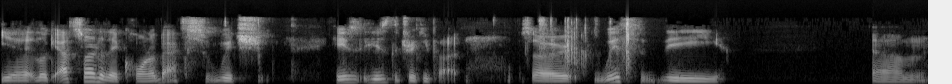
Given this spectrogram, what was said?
yeah, look, outside of their cornerbacks, which here's here's the tricky part. So with the um,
